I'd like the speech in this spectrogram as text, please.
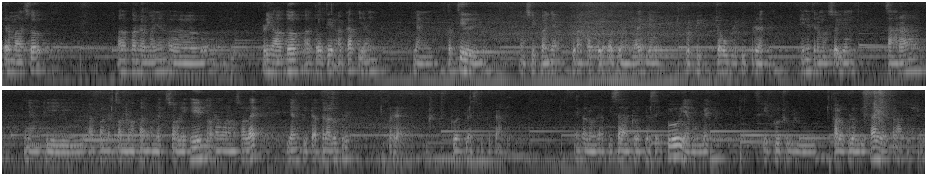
termasuk apa namanya eh, riado atau tirakat yang yang kecil masih banyak tirakat-tirakat yang lain yang lebih jauh lebih berat. Ini termasuk yang cara yang di apa contohkan oleh solehin orang-orang soleh yang tidak terlalu berat. 12.000 kali. Ya kalau nggak bisa 12.000 ya mungkin 1000 dulu. Kalau belum bisa ya 100 dulu nah,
